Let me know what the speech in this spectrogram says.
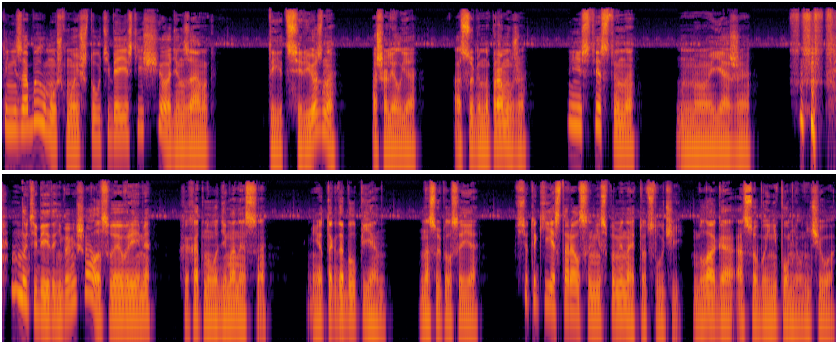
Ты не забыл, муж мой, что у тебя есть еще один замок?» «Ты это серьезно?» — ошалел я. «Особенно про мужа». «Естественно. «Но я же...» «Ну, тебе это не помешало в свое время», — хохотнула Демонесса. «Я тогда был пьян», — насупился я. Все-таки я старался не вспоминать тот случай, благо особо и не помнил ничего.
